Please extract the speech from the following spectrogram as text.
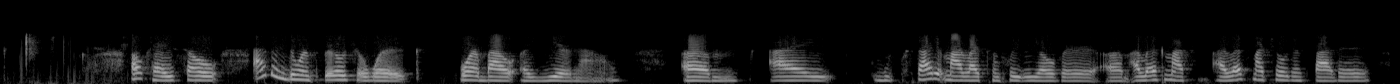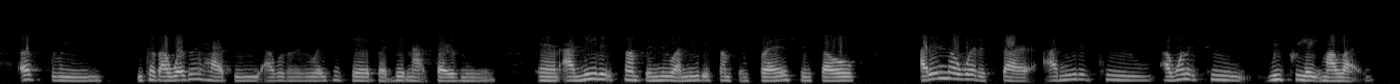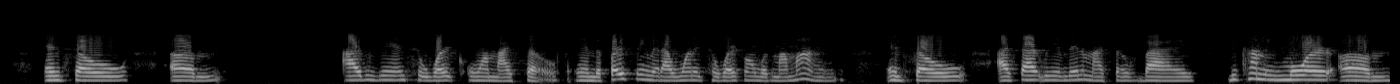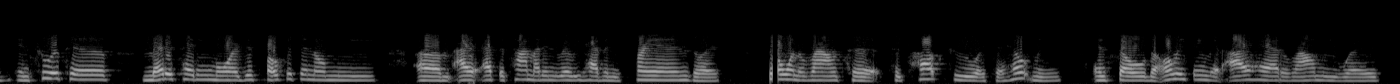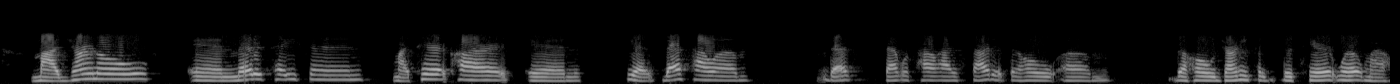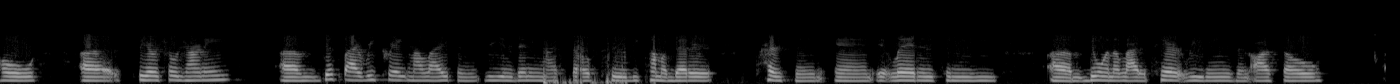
Okay, so I've been doing spiritual work for about a year now. Um, I started my life completely over. Um, I left my I left my children's father of three because I wasn't happy. I was in a relationship that did not serve me and I needed something new. I needed something fresh, and so I didn't know where to start. I needed to. I wanted to recreate my life, and so um, I began to work on myself. And the first thing that I wanted to work on was my mind, and so I started reinventing myself by becoming more um, intuitive, meditating more, just focusing on me, um, I at the time I didn't really have any friends or no one around to to talk to or to help me, and so the only thing that I had around me was my journal and meditation, my tarot cards, and yes, that's how um that's that was how I started the whole um the whole journey to the tarot world, my whole uh, spiritual journey, um, just by recreating my life and reinventing myself to become a better person. And it led into me um, doing a lot of tarot readings and also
